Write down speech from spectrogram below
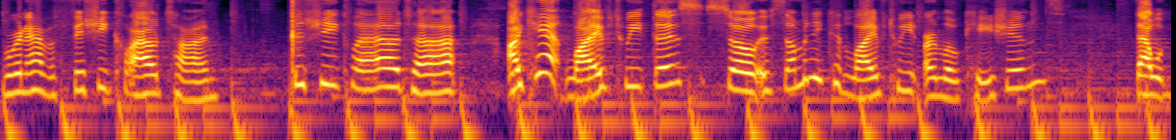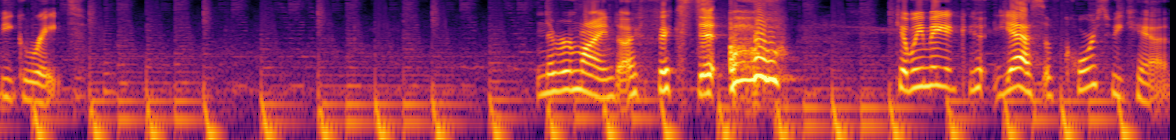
We're gonna have a fishy cloud time. Fishy cloud time. I can't live tweet this, so if somebody could live tweet our locations, that would be great. Never mind, I fixed it. Oh! Can we make it? Yes, of course we can.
